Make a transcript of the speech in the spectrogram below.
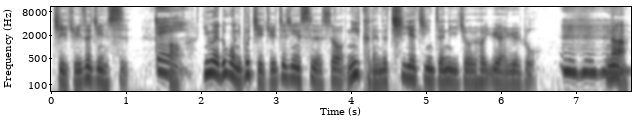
解决这件事。对，哦，因为如果你不解决这件事的时候，你可能的企业竞争力就会越来越弱。嗯哼哼，那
